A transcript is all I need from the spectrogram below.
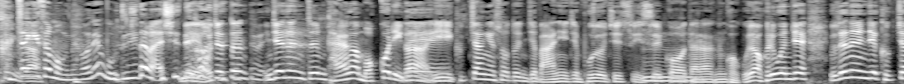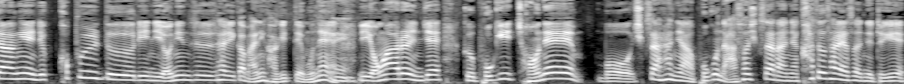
극장에서 먹는 거는 뭐든지 다 맛있는 네, 거 어쨌든 네. 이제는 좀 다양한 먹거리가 네. 이 극장에서도 이제 많이 이제 보여질 수 있을 음. 거다라는 거고요. 그리고 이제 요새는 이제 극장에 이제 커플들이 이제 연인들 사이가 많이 가기 때문에 네. 이 영화를 이제 그 보기 전에 뭐 식사를 하냐, 보고 나서 식사를 하냐 카드사에서 이제 되게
